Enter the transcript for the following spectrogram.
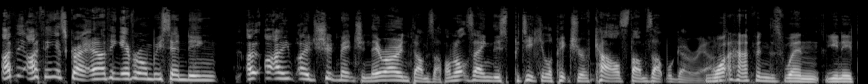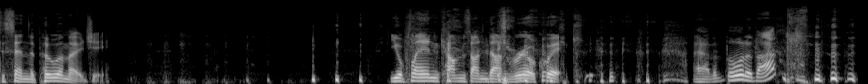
I think I think it's great, and I think everyone will be sending. I, I, I should mention their own thumbs up. I'm not saying this particular picture of Carl's thumbs up will go around. What happens when you need to send the poo emoji? Your plan comes undone real quick. I hadn't thought of that.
